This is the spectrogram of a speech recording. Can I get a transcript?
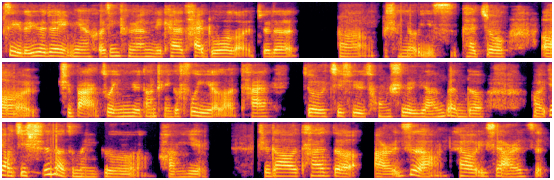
自己的乐队里面核心成员离开的太多了，觉得呃不是很有意思，他就呃去把做音乐当成一个副业了，他就继续从事原本的呃药剂师的这么一个行业，直到他的儿子啊，还有一些儿子。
